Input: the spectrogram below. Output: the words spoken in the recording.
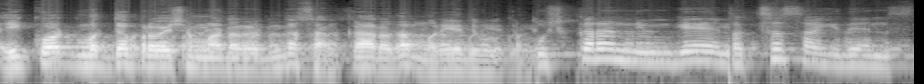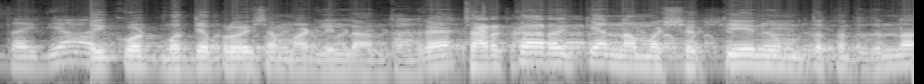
ಹೈಕೋರ್ಟ್ ಮಧ್ಯ ಪ್ರವೇಶ ಮಾಡೋದ್ರಿಂದ ಸರ್ಕಾರದ ಮರ್ಯಾದೆ ಉಳ್ಕೊಂಡು ಪುಷ್ಕರ ನಿಮ್ಗೆ ಸಕ್ಸಸ್ ಆಗಿದೆ ಅನಿಸ್ತಾ ಇದೆಯಾ? ಹೈಕೋರ್ಟ್ ಮಧ್ಯಪ್ರವೇಶ ಮಾಡಲಿಲ್ಲ ಅಂತಂದ್ರೆ ಸರ್ಕಾರಕ್ಕೆ ನಮ್ಮ ಶಕ್ತಿ ಏನು ಅಂತಕ್ಕಂಥದನ್ನ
